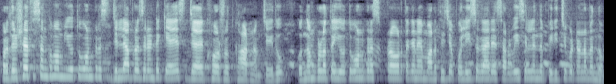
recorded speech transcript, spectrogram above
പ്രതിഷേധ സംഗമം യൂത്ത് കോൺഗ്രസ് ജില്ലാ പ്രസിഡന്റ് കെ എസ് ജയഘോഷ് ഉദ്ഘാടനം ചെയ്തു. കുന്നംകുളത്തെ യൂത്ത് കോൺഗ്രസ് പ്രവർത്തകനെ മർദ്ദിച്ച പോലീസുകാരെ സർവീസിൽ നിന്ന് പിരിച്ചുവിടണമെന്നും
